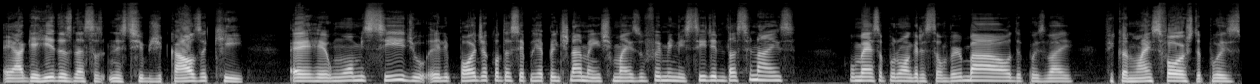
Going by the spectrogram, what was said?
é, aguerridas nessa, nesse tipo de causa, que é, um homicídio, ele pode acontecer repentinamente, mas o feminicídio, ele dá sinais. Começa por uma agressão verbal, depois vai ficando mais forte, depois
